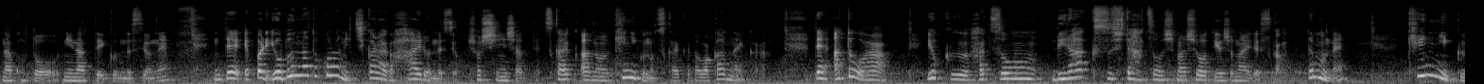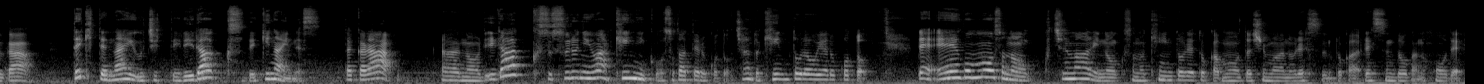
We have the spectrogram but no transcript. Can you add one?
なことになっていくんですよね。でやっぱり余分なところに力が入るんですよ。初心者って。使いあの筋肉の使い方わかんないから。であとはよく発音リラックスして発音しましょうっていうじゃないですか。でもね筋肉ができてないうちってリラックスできないんです。だからあのリラックスするには筋肉を育てること。ちゃんと筋トレをやること。で英語もその口周りのその筋トレとかも私もあのレッスンとかレッスン動画の方で、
